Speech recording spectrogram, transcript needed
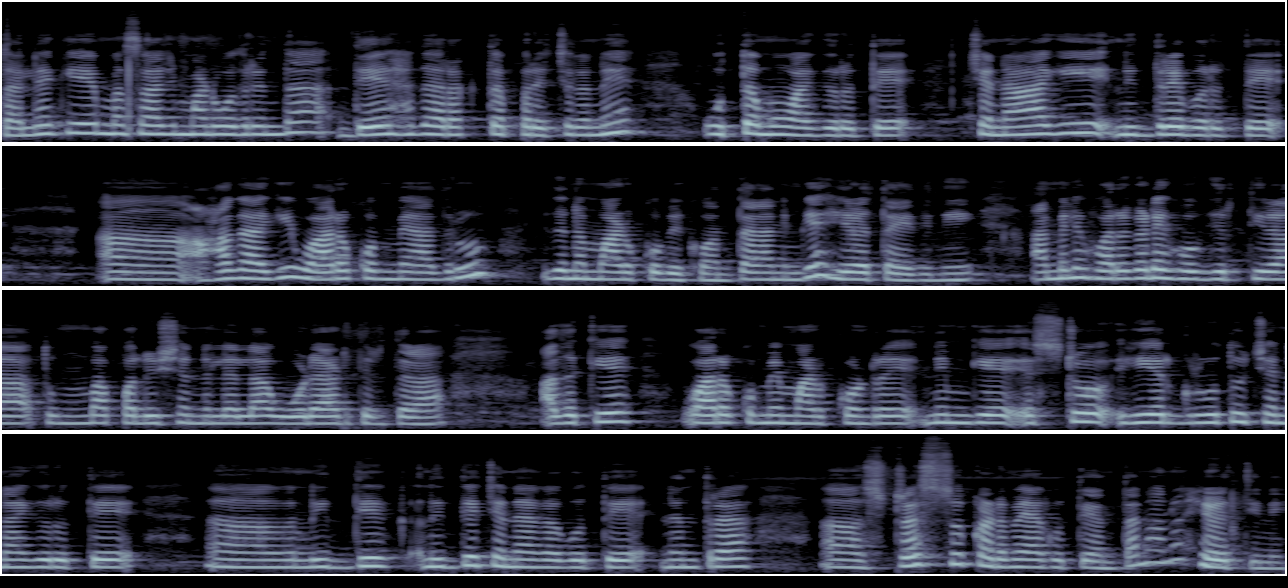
ತಲೆಗೆ ಮಸಾಜ್ ಮಾಡುವುದರಿಂದ ದೇಹದ ರಕ್ತ ಪರಿಚಲನೆ ಉತ್ತಮವಾಗಿರುತ್ತೆ. ಚೆನ್ನಾಗಿ ನಿದ್ರೆ ಬರುತ್ತೆ. ಹಾಗಾಗಿ ವಾರಕ್ಕೊಮ್ಮೆ ಆದರೂ ಇದನ್ನು ಮಾಡ್ಕೋಬೇಕು ಅಂತ ನಾನು ನಿಮಗೆ ಹೇಳ್ತಾ ಇದ್ದೀನಿ. ಆಮೇಲೆ ಹೊರಗಡೆ ಹೋಗಿರ್ತೀರ, ತುಂಬ ಪೊಲ್ಯೂಷನ್ನಲ್ಲೆಲ್ಲ ಓಡಾಡ್ತಿರ್ತೀರ ಅದಕ್ಕೆ ವಾರಕ್ಕೊಮ್ಮೆ ಮಾಡಿಕೊಂಡ್ರೆ ನಿಮಗೆ ಎಷ್ಟೋ ಹೇರ್ ಗ್ರೋತು ಚೆನ್ನಾಗಿರುತ್ತೆ ನಿದ್ದೆ ನಿದ್ದೆ ಚೆನ್ನಾಗಾಗುತ್ತೆ, ನಂತರ ಸ್ಟ್ರೆಸ್ಸು ಕಡಿಮೆ ಆಗುತ್ತೆ ಅಂತ ನಾನು ಹೇಳ್ತೀನಿ.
